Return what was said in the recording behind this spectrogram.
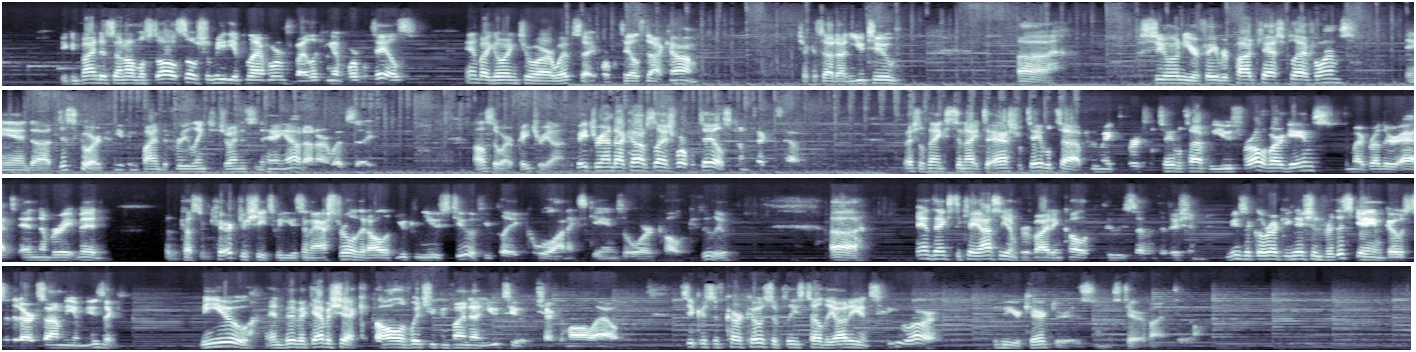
You can find us on almost all social media platforms by looking up Vorpal Tales and by going to our website, vorpaltales.com. Check us out on YouTube. Uh, soon, your favorite podcast platforms and uh, Discord. You can find the free link to join us and hang out on our website. Also, our Patreon, patreon.com slash Tales. Come check us out. Special thanks tonight to Astral Tabletop, who make the virtual tabletop we use for all of our games, to my brother at N number 8 mid for the custom character sheets we use in Astral that all of you can use too if you play cool Onyx games or Call of Cthulhu. Uh, and thanks to Chaosium providing Call of Cthulhu 7th Edition. Musical recognition for this game goes to the Dark Somnium Music. Myuu and Vivek Abhishek, all of which you can find on YouTube. Check them all out. Secrets of Carcosa, please tell the audience who you are and who your character is in this terrifying tale.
